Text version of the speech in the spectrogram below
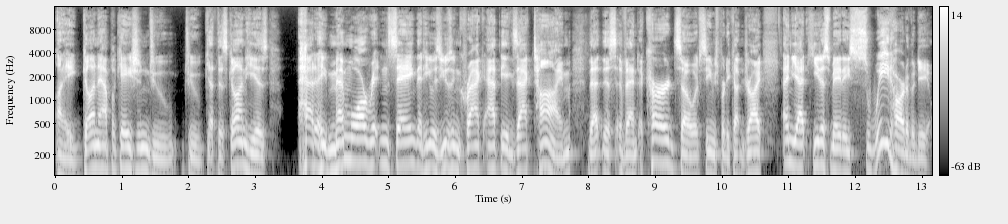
on a gun application to to get this gun. He is had a memoir written saying that he was using crack at the exact time that this event occurred. So it seems pretty cut and dry. And yet he just made a sweetheart of a deal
